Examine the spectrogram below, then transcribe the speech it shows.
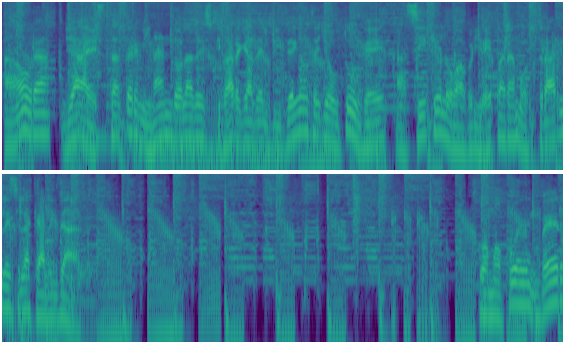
Ahora, ya está terminando la descarga del video de YouTube, así que lo abriré para mostrarles la calidad. Como pueden ver,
